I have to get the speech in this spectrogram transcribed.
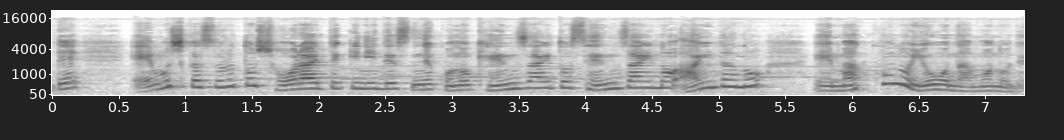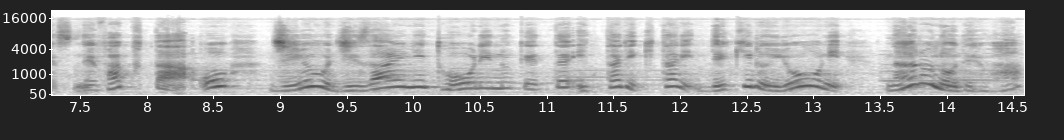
で、えー、もしかすると将来的にですねこの建材と潜在の間の、えー、膜のようなものですねファクターを自由自在に通り抜けて行ったり来たりできるようになるのでは？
